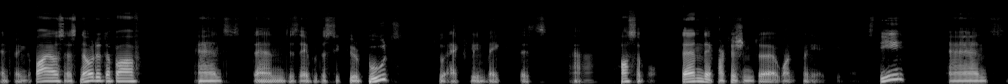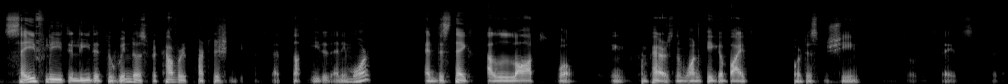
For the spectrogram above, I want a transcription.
entering the BIOS as noted above and then disable the secure boot to actually make this uh, possible. Then they partitioned the 128 gig SSD and safely deleted the Windows recovery partition because that's not needed anymore. And this takes a lot, well, in comparison, one gigabyte for this machine. And so this saves a bit of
